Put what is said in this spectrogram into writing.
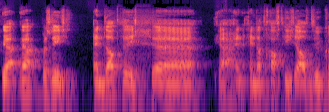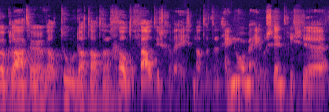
ja, ja precies. En dat is ja, en, en dat gaf hij zelf natuurlijk ook later wel toe dat dat een grote fout is geweest. En dat het een enorme egocentrische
